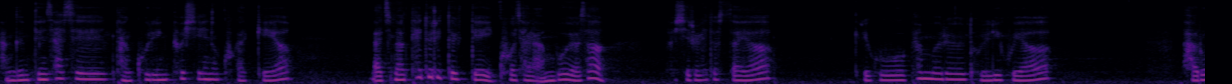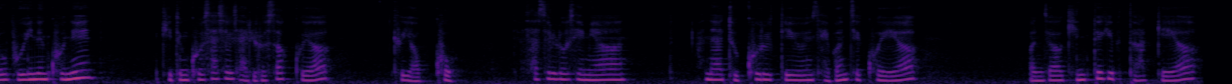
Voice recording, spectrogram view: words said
방금 뜬 사슬 단코링 표시해 놓고 갈게요. 마지막 테두리 뜰 때 이 코가 잘 안 보여서 표시를 해뒀어요. 그리고 편물을 돌리고요. 바로 보이는 코는 기둥코 사슬 자리로 썼고요. 그 옆 코, 사슬로 세면 하나, 두 코를 띄운 세 번째 코예요. 먼저 긴뜨기부터 할게요.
